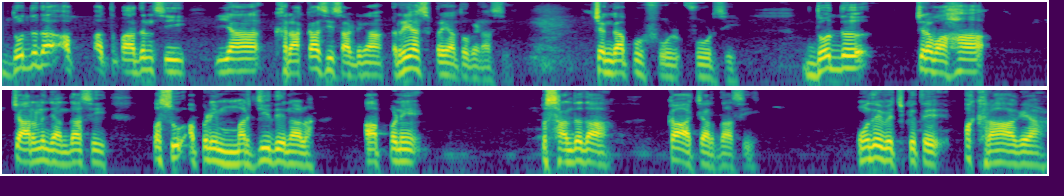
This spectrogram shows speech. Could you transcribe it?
ਦੁੱਧ ਦਾ ਉਪ- ਉਤਪਾਦਨ ਸੀ ਜਾਂ ਖੁਰਾਕਾਂ ਸੀ ਸਾਡੀਆਂ, ਰੇਹਾਂ ਸਪਰੇਆਂ ਤੋਂ ਬਿਨਾਂ ਸੀ। ਚੰਗਾ ਫੂਡ ਸੀ। ਦੁੱਧ ਚਰਵਾਹਾ ਚਾਰਨ ਜਾਂਦਾ ਸੀ। ਪਸ਼ੂ ਆਪਣੀ ਮਰਜ਼ੀ ਦੇ ਨਾਲ ਆਪਣੇ ਪਸੰਦ ਦਾ ਘਾਹ ਚਰਦਾ ਸੀ। ਉਹਦੇ ਵਿੱਚ ਕਿਤੇ ਪਖਰਾ ਆ ਗਿਆ,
